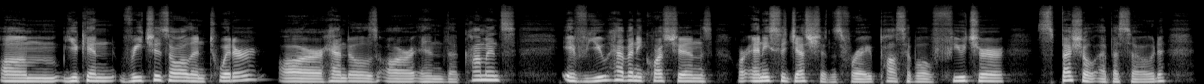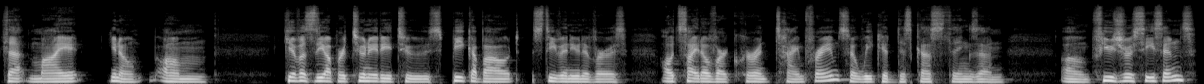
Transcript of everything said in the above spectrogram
Um, you can reach us all on Twitter. Our handles are in the comments. If you have any questions or any suggestions for a possible future special episode that might, you know, um, give us the opportunity to speak about Steven Universe outside of our current time frame, so we could discuss things on um, future seasons,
